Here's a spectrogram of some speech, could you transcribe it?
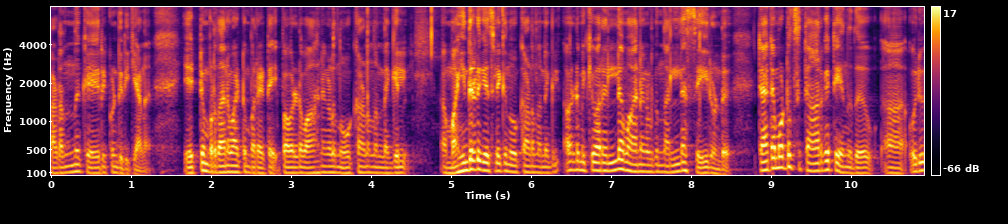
കടന്ന് കയറിക്കൊണ്ടിരിക്കുകയാണ്. ഏറ്റവും പ്രധാനമായിട്ടും പറയട്ടെ ഇപ്പോൾ അവരുടെ വാഹനങ്ങൾ നോക്കുകയാണെന്നുണ്ടെങ്കിൽ മഹീന്ദ്രയുടെ കേസിലേക്ക് നോക്കുകയാണെന്നുണ്ടെങ്കിൽ അവരുടെ മിക്കവാറും എല്ലാ വാഹനങ്ങൾക്കും നല്ല സെയിലുണ്ട് ടാറ്റ മോട്ടോഴ്സ് ടാർഗറ്റ് ചെയ്യുന്നത് ഒരു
